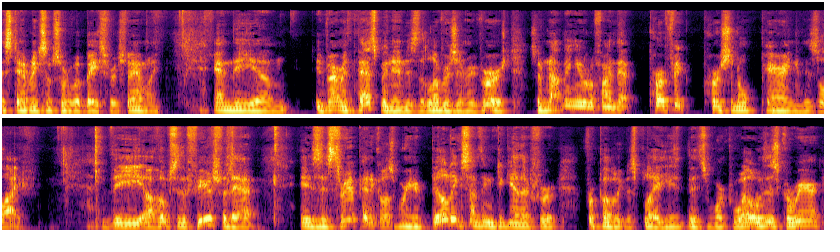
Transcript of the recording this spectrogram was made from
establishing some sort of a base for his family. And the um, environment that's been in is the lovers in reverse. So not being able to find that perfect personal pairing in his life. The uh, hopes and the fears for that is this Three of Pentacles where you're building something together for, for public display. It's worked well with his career,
